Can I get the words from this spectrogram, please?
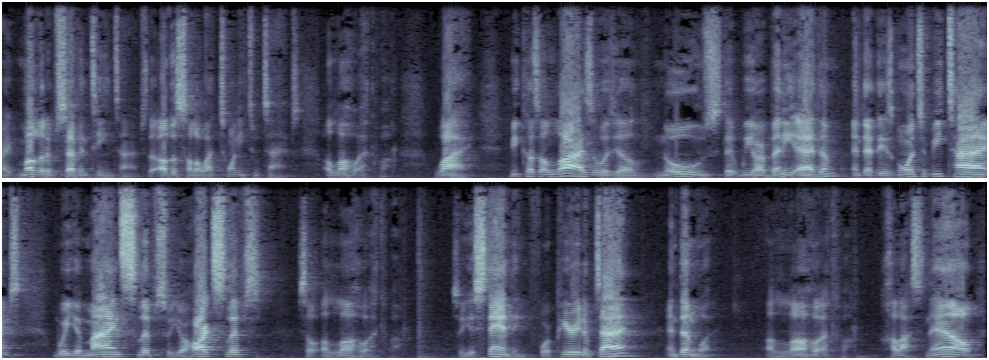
right? Maghrib 17 times. The other salawat 22 times. Allahu Akbar. Why? Because Allah Azza knows that we are Bani Adam and that there's going to be times where your mind slips or your heart slips. So Allahu Akbar. So you're standing for a period of time and then what? Allahu Akbar. Khalas. Now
